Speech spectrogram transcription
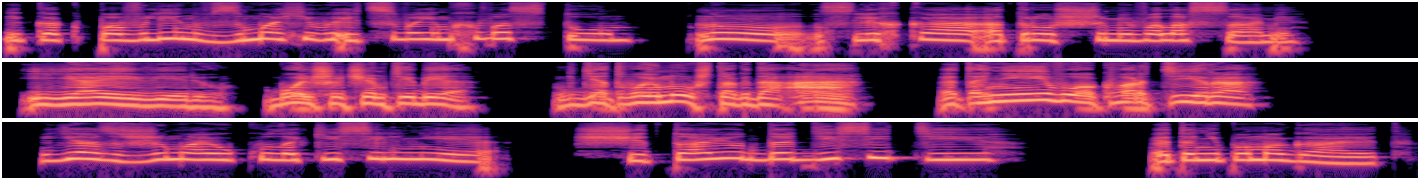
и, как павлин, взмахивает своим хвостом, но слегка отросшими волосами. И я ей верю, больше, чем тебе. Где твой муж тогда, а? Это не его квартира. Я сжимаю кулаки сильнее, считаю до десяти. Это не помогает.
